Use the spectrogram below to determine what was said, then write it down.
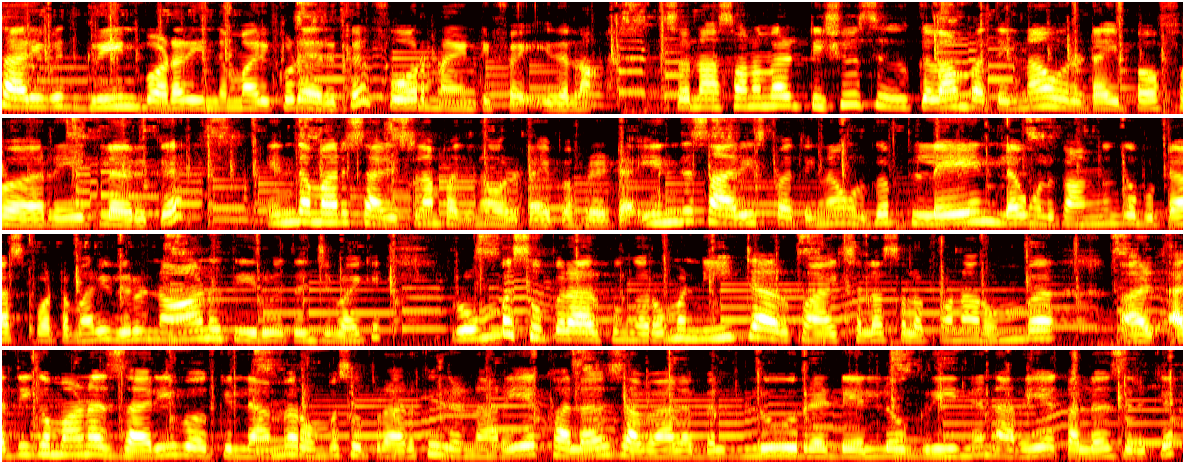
sari with green border இந்த மாதிரி கூட இருக்குது ஃபோர் நைன்ட்டி ஃபைவ் இதெல்லாம். ஸோ நான் சொன்ன மாதிரி டிஷ்யூஸ் இதுக்கெல்லாம் பார்த்தீங்கன்னா ஒரு டைப் ஆஃப் ரேட்டில் இருக்குது இந்த மாதிரி சாரீஸ்லாம் பார்த்தீங்கன்னா ஒரு டைப் ஆஃப் ரேட்டு இந்த சாரீஸ் பார்த்தீங்கன்னா உங்களுக்கு பிளேனில் உங்களுக்கு அங்கங்கே புட்டாஸ் போட்ட மாதிரி வெறும் நானூற்றி இருபத்தஞ்சு ரூபாய்க்கு ரொம்ப சூப்பராக இருக்குங்க. ரொம்ப நீட்டாக இருக்கும் ஆக்சுவலாக சொல்லப்போனால் ரொம்ப அ- அதிகமான ஜரி ஒர்க் இல்லாமல் ரொம்ப சூப்பராக இருக்குது இதில் நிறைய colours available blue red yellow green நிறைய கலர்ஸ் இருக்குது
